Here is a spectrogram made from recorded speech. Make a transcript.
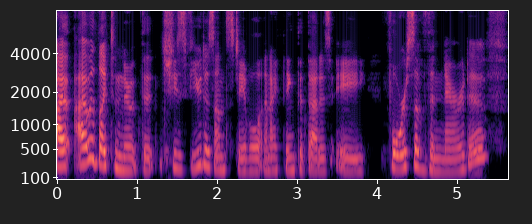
I, I would like to note that she's viewed as unstable, and I think that that is a force of the narrative.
